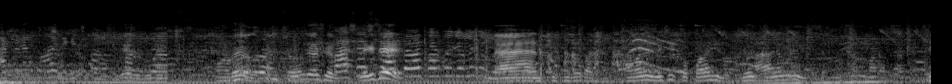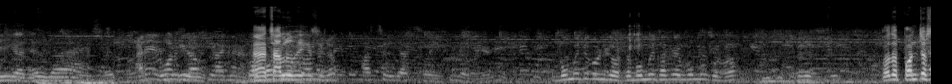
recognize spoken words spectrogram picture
আর সেখানে কোথায় দেখেছি তোমাকে হ্যাঁ চালু হয়ে গেছিল। বোম্বেতে কোন করতে বোম্বে থাকে বোম্বে করব কত পঞ্চাশ?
